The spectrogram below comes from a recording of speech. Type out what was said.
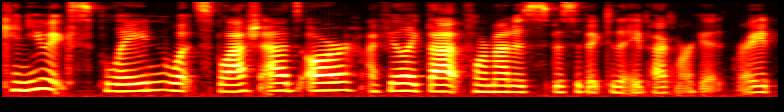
Can you explain what splash ads are? I feel like that format is specific to the APAC market, right?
